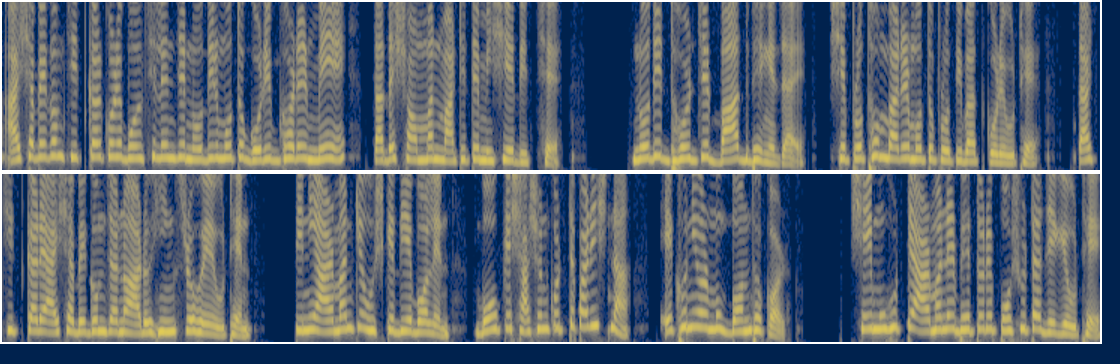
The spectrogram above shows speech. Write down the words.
আয়শা বেগম চিৎকার করে বলছিলেন যে নদীর মতো গরিব ঘরের মেয়ে তাদের সম্মান মাটিতে মিশিয়ে দিচ্ছে। নদীর ধৈর্যের বাঁধ ভেঙে যায়। সে প্রথমবারের মতো প্রতিবাদ করে ওঠে। তার চিৎকারে আয়শা বেগম যেন আরও হিংস্র হয়ে ওঠেন। তিনি আরমানকে উস্কে দিয়ে বলেন, বউকে শাসন করতে পারিস না? এখনই ওর মুখ বন্ধ কর। সেই মুহূর্তে আরমানের ভেতরে পশুটা জেগে ওঠে।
